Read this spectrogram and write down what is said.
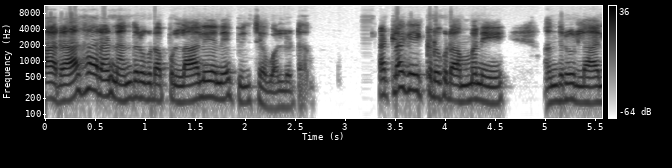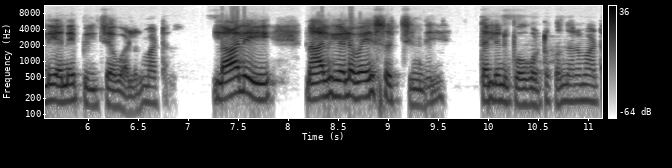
ఆ రాధారాణి అందరూ కూడా అప్పుడు లాలి అనే పిలిచేవాళ్ళుట. అట్లాగే ఇక్కడ కూడా అమ్మని అందరూ లాలి అనే పిలిచేవాళ్ళు అనమాట లాలి నాలుగేళ్ళ వయసు వచ్చింది తల్లిని పోగొట్టుకుందనమాట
